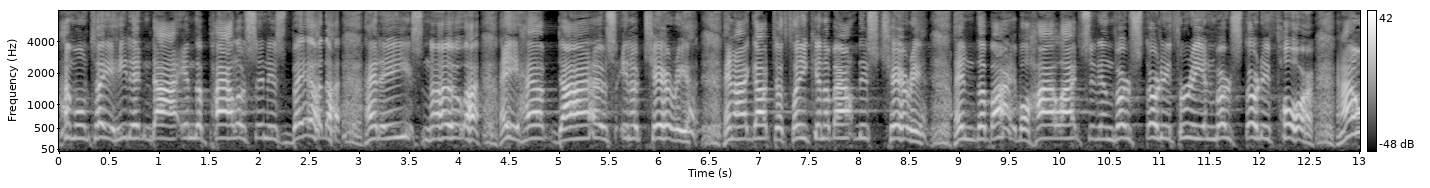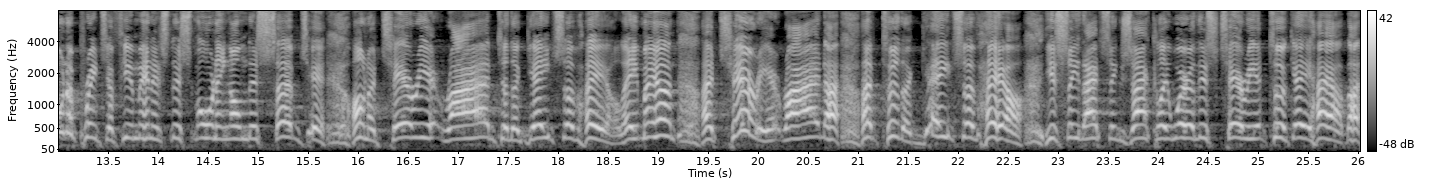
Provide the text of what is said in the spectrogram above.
I'm going to tell you, he didn't die in the palace in his bed at ease. No, Ahab dies in a chariot. And I got to thinking about this chariot, and the Bible highlights it in verse 33 and verse 34. And I want to preach a few minutes this morning on this subject on a chariot ride to the gates of hell. Amen. A chariot ride uh, uh, to the gates of hell. You see, that's exactly where this chariot took Ahab. Uh,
